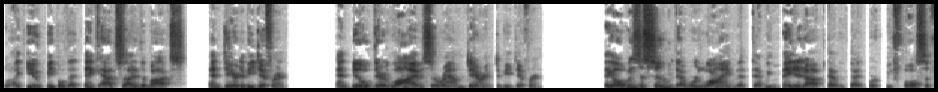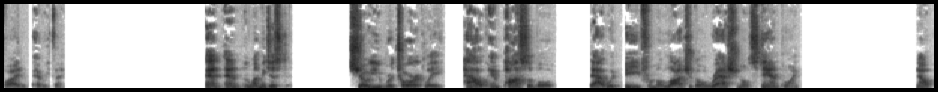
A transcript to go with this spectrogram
like you, people that think outside of the box and dare to be different and build their lives around daring to be different, they always assume that we're lying, that, that we made it up, that, that we falsified everything. And, and let me just show you rhetorically how impossible that would be from a logical, rational standpoint. Now,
